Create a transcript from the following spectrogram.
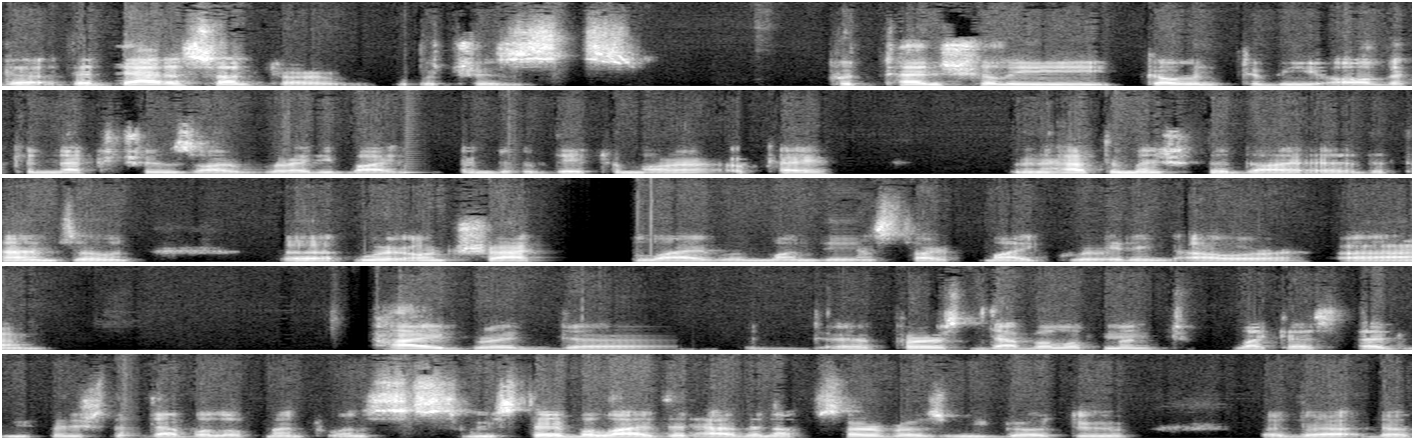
the, the data center, which is potentially going to be all the connections are ready by end of day tomorrow. Okay. And I have to mention the, uh, the time zone. Uh, we're on track live on Monday and start migrating our um, hybrid uh, uh, first development. Like I said, we finish the development. Once we stabilize it, have enough servers, we go to the, the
